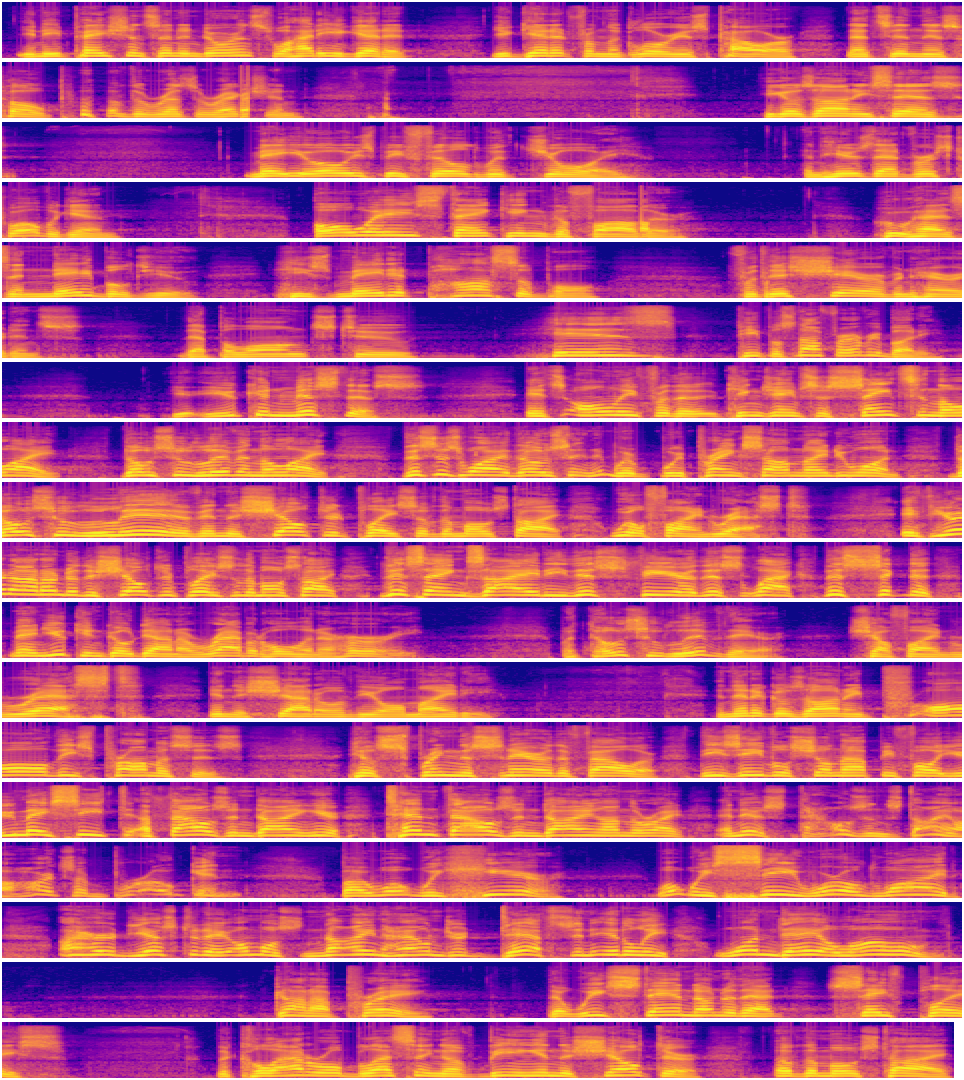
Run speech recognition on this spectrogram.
You need patience and endurance? Well, how do you get it? You get it from the glorious power that's in this hope of the resurrection. He goes on, he says, May you always be filled with joy. And here's that verse 12 again. Always thanking the Father who has enabled you. He's made it possible for this share of inheritance that belongs to His people. It's not for everybody. You, you can miss this. It's only for the, King James says, saints in the light, those who live in the light. This is why those, we're, we're praying Psalm 91, those who live in the sheltered place of the Most High will find rest. If you're not under the sheltered place of the Most High, this anxiety, this fear, this lack, this sickness, man, you can go down a rabbit hole in a hurry. But those who live there shall find rest in the shadow of the Almighty. And then it goes on, he, all these promises. He'll spring the snare of the fowler. These evils shall not befall you. You may see a thousand dying here, 10,000 dying on the right, and there's thousands dying. Our hearts are broken by what we hear, what we see worldwide. I heard yesterday almost 900 deaths in Italy one day alone. God, I pray that we stand under that safe place, the collateral blessing of being in the shelter of the Most High.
